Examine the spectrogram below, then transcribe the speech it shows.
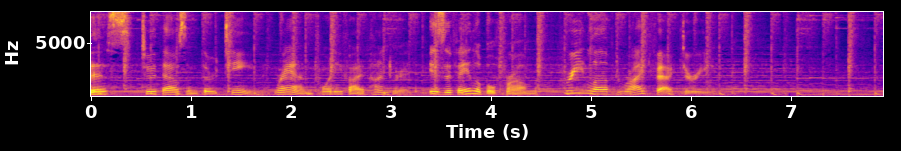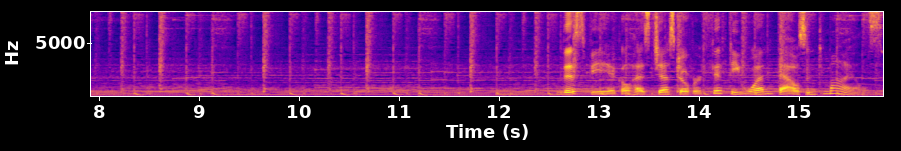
This 2013 Ram 2500 is available from Pre-Loved Ride Factory. This vehicle has just over 51,000 miles.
